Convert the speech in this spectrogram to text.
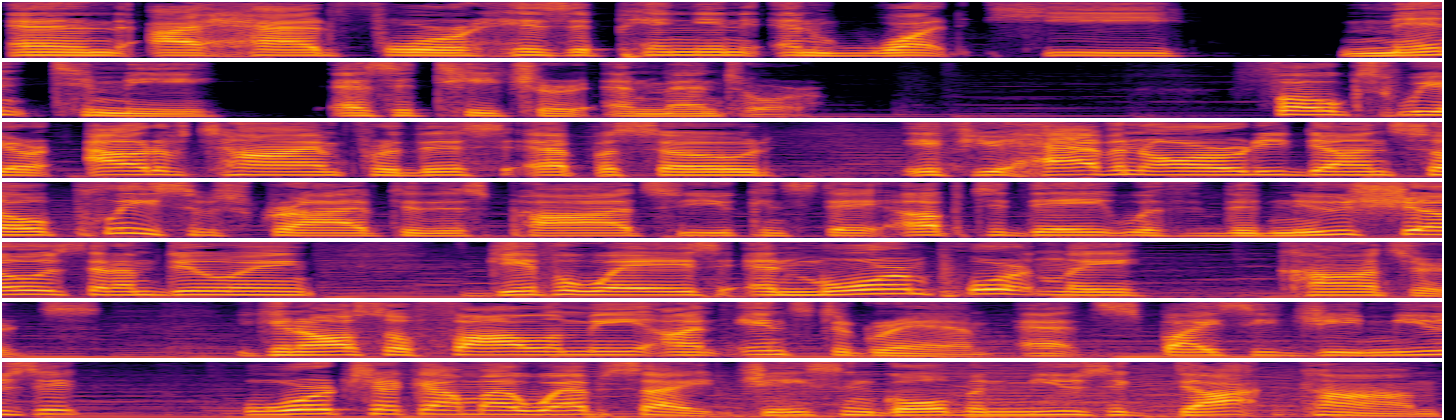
and I had for his opinion and what he meant to me as a teacher and mentor. Folks, we are out of time for this episode. If you haven't already done so, please subscribe to this pod so you can stay up to date with the new shows that I'm doing, giveaways, and more importantly, concerts. You can also follow me on Instagram at SpicyGMusic or check out my website, jasongoldmanmusic.com,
